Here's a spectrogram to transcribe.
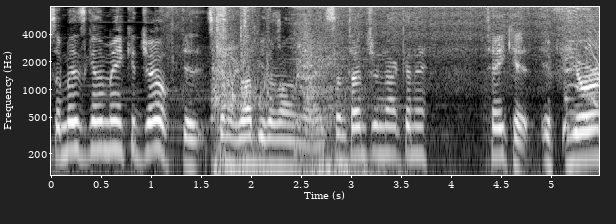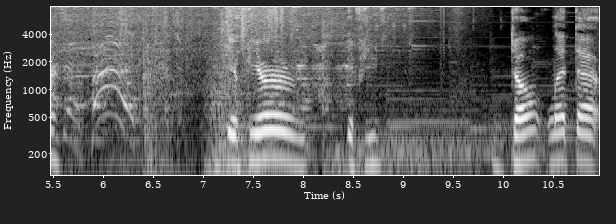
Somebody's gonna make a joke that's gonna rub you the wrong way. Sometimes you're not gonna take it. If you're if you're if you don't let that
